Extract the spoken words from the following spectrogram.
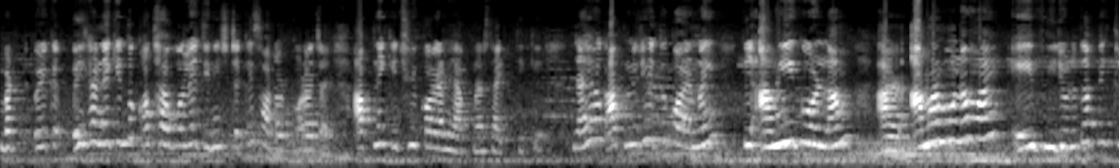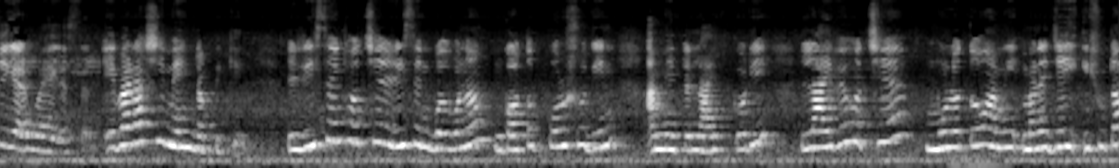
বাট ওইখানে কিন্তু কথা বলে জিনিসটাকে সর্ট আউট করা যায়। আপনি কিছুই করেন আপনার সাইড থেকে। যাই হোক, আপনি যেহেতু করেন নাই আমিই করলাম। আর আমার মনে হয় এই ভিডিওটাতে আপনি ক্লিয়ার হয়ে গেছেন। এবার আসি মেইন টপিকে রিসেন্ট হচ্ছে রিসেন্ট বলব না, গত পরশু দিন আমি একটা লাইভ করি। লাইভে হচ্ছে মূলত আমি মানে যেই ইস্যুটা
